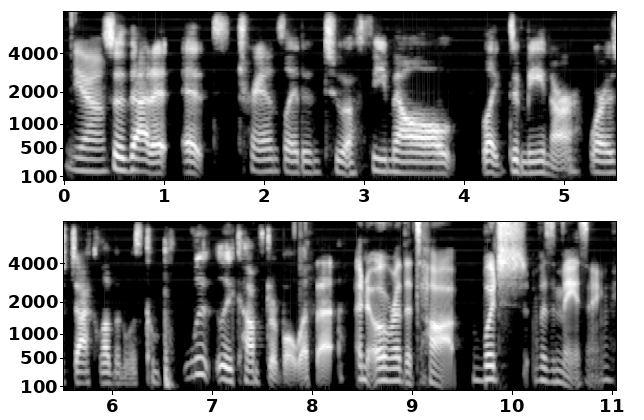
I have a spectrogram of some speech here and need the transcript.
Yeah. so that it it translated into a female like demeanor whereas jack Lemmon was completely comfortable with it And over the top, which was amazing.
